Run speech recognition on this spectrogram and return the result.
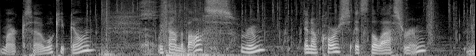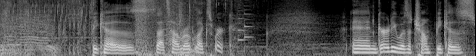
mark, so we'll keep going. We found the boss room, and of course, it's the last room because that's how roguelikes work. And Gurdy was a chump because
